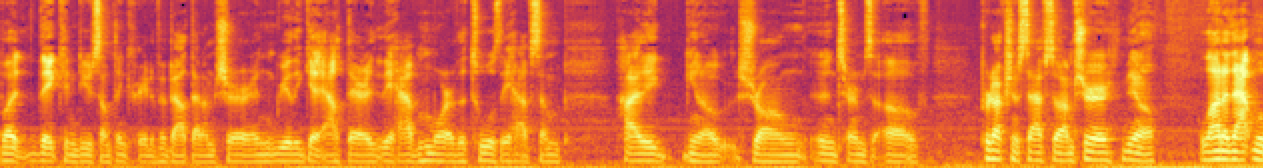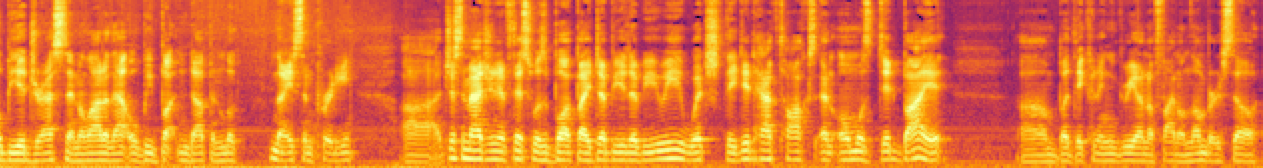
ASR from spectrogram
but they can do something creative about that, I'm sure, and really get out there. They have more of the tools. They have some highly, you know, strong in terms of production staff. So I'm sure, you know, a lot of that will be addressed and a lot of that will be buttoned up and look nice and pretty. Uh, just imagine if this was bought by WWE, which they did have talks and almost did buy it, um, but they couldn't agree on a final number. So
